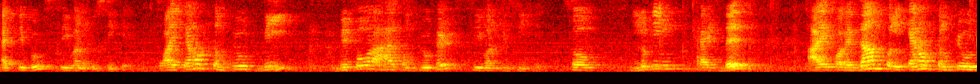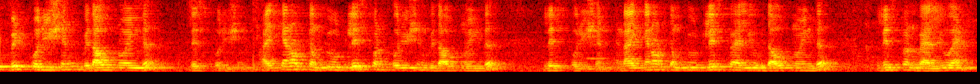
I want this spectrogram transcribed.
attributes C1 to Ck. So I cannot compute B before I have computed C1 to Ck. So looking at this, I, for example, cannot compute bit position without knowing the list position. I cannot compute list one position without knowing the list position, and I cannot compute list value without knowing the list one value and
